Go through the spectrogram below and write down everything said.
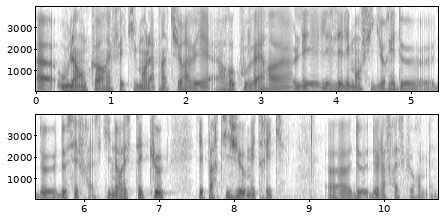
euh, où là encore, effectivement, la peinture avait recouvert les, éléments figurés de, ces fresques. Il ne restait que les parties géométriques de, la fresque romaine.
